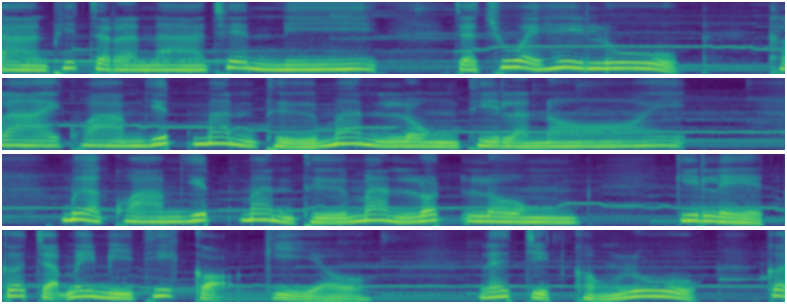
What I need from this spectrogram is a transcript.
การพิจารณาเช่นนี้ จะช่วยให้ลูก คลายความยึดมั่นถือมั่นลงทีละน้อย เมื่อความยึดมั่นถือมั่นลดลง กิเลสก็จะไม่มีที่เกาะเกี่ยว และจิตของลูกก็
